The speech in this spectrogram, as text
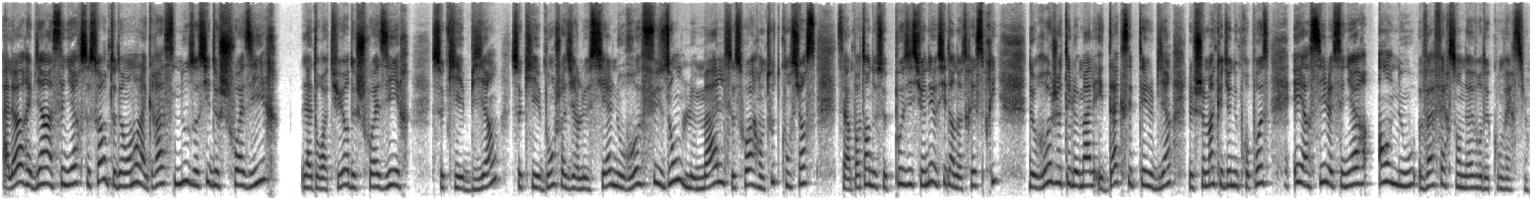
Alors, eh bien, Seigneur, ce soir, nous te demandons la grâce, nous aussi, de choisir la droiture, de choisir ce qui est bien, ce qui est bon, choisir le ciel. Nous refusons le mal ce soir en toute conscience. C'est important de se positionner aussi dans notre esprit, de rejeter le mal et d'accepter le bien, le chemin que Dieu nous propose. Et ainsi, le Seigneur en nous va faire son œuvre de conversion.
